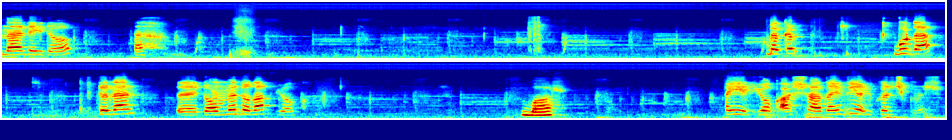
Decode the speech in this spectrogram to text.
Neredeydi o? Bakın burada dönen e, donma dolap yok. Var. Hayır yok aşağıdaydı ya yukarı çıkmış.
